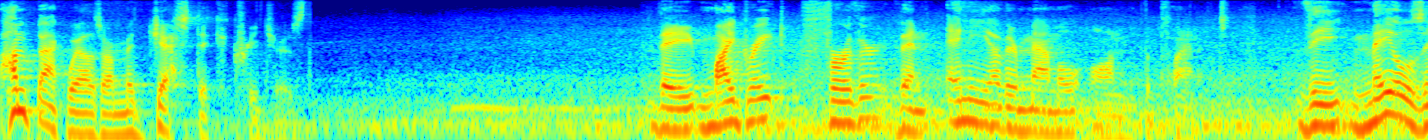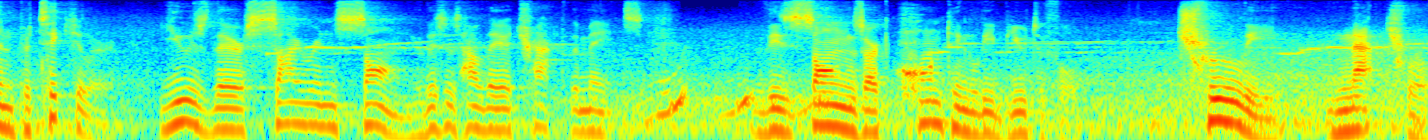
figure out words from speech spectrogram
Humpback whales are majestic creatures. They migrate further than any other mammal on the planet. The males in particular use their siren song. This is how they attract the mates. These songs are hauntingly beautiful, truly natural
